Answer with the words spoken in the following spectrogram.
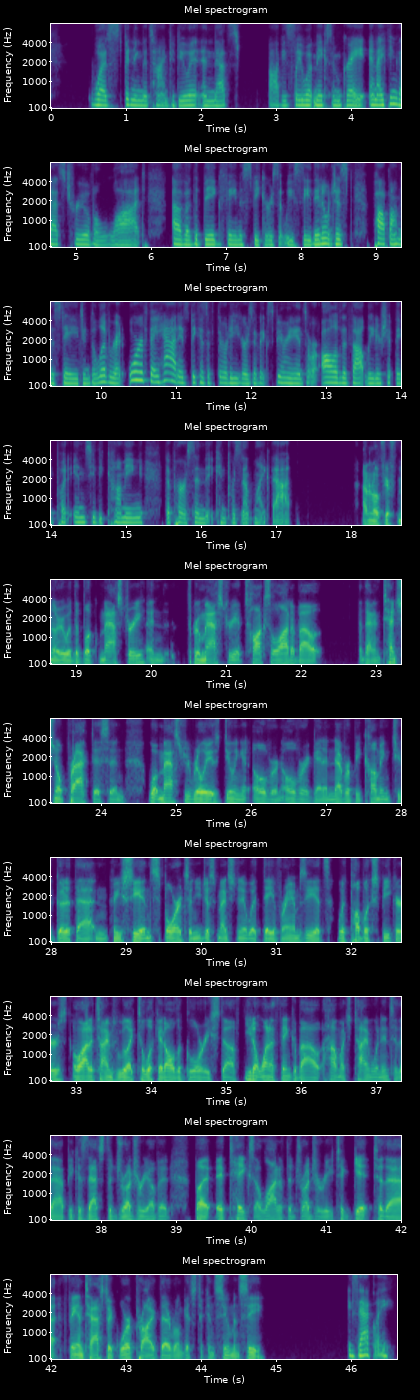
was spending the time to do it. And that's obviously what makes them great and i think that's true of a lot of, of the big famous speakers that we see. They don't just pop on the stage and deliver it or if they had it's because of 30 years of experience or all of the thought leadership they put into becoming the person that can present like that. I don't know if you're familiar with the book mastery and through mastery it talks a lot about that intentional practice and what mastery really is doing it over and over again and never becoming too good at that. And you see it in sports, and you just mentioned it with Dave Ramsey. It's with public speakers. A lot of times we like to look at all the glory stuff. You don't want to think about how much time went into that because that's the drudgery of it. But it takes a lot of the drudgery to get to that fantastic work product that everyone gets to consume and see. Exactly.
